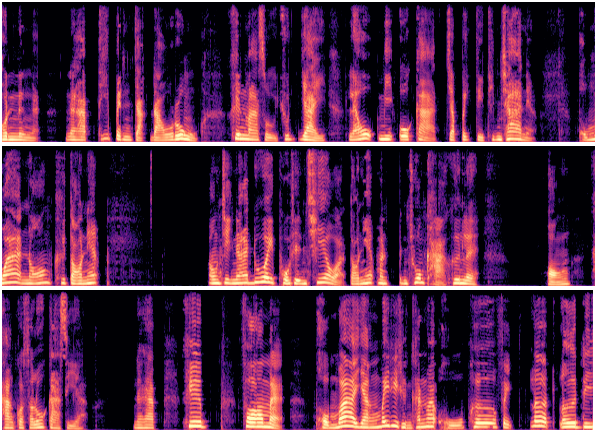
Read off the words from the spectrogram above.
คนหนึ่งอะ นะครับที่เป็นจากดาวรุ่งขึ้นมาสู่ชุดใหญ่ แล้วมีโอกาสจะไปติดทีมชาติเนี่ย ผมว่าน้องคือตอนเนี้ยเอาจริงนะด้วย potential อะตอนเนี้ยมันเป็นช่วงขาขึ้นเลย ของทางกอซาโลกาเซียนะครับ คือฟอร์มอะผมว่ายังไม่ได้ถึงขั้นว่า โอ้โฮเพอร์เฟกเลิศเลอดี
